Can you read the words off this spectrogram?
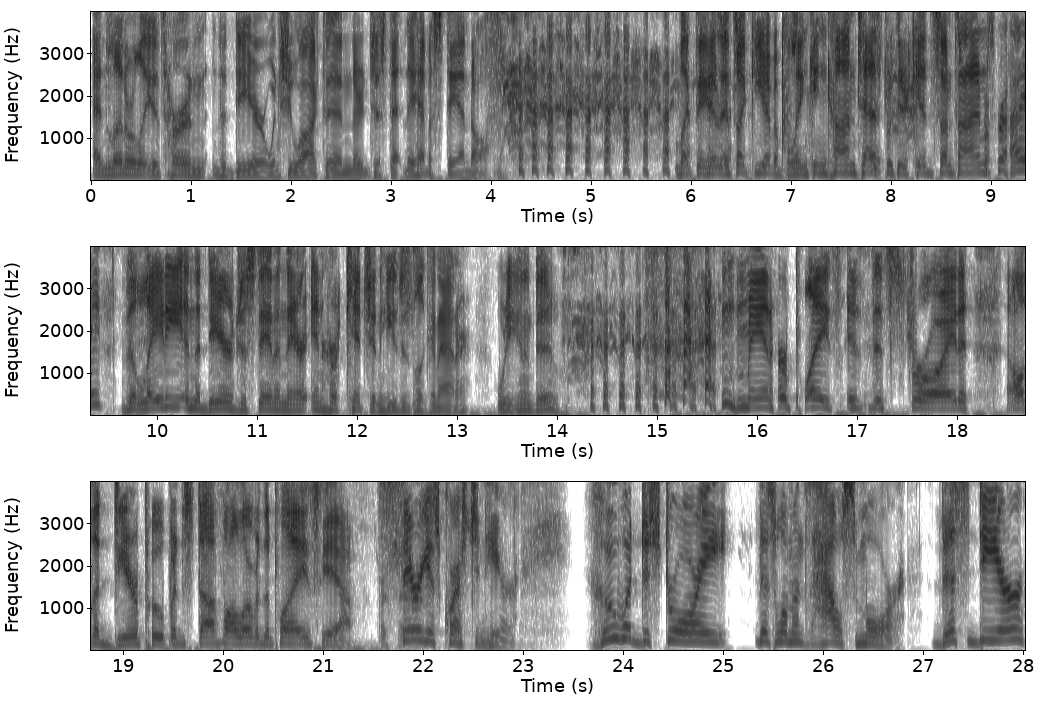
and literally, it's her and the deer. When she walked in, they're just they have a standoff. like they, it's like you have a blinking contest with your kids sometimes, right? The lady and the deer just standing there in her kitchen. He's just looking at her. What are you going to do? Man, her place is destroyed. All the deer poop and stuff all over the place. Yeah. Serious sure. question here. Who would destroy this woman's house more? This deer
